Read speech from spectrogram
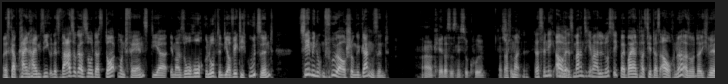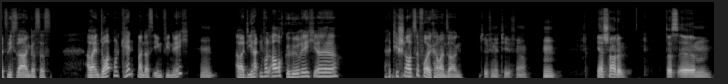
Und es gab keinen Heimsieg. Und es war sogar so, dass Dortmund-Fans, die ja immer so hoch gelobt sind, die auch wirklich gut sind, zehn Minuten früher auch schon gegangen sind. Ah, okay, das ist nicht so cool. Das, Das, das finde ich auch. Mhm. Es machen sich immer alle lustig. Bei Bayern passiert das auch, ne? Also ich will jetzt nicht sagen, dass das. Aber Mhm. in Dortmund kennt man das irgendwie nicht. Mhm. Aber die hatten wohl auch gehörig äh, die Schnauze voll, kann man sagen. Definitiv, ja. Hm. Ja, schade. Das, ähm,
